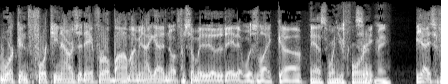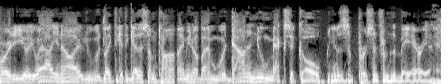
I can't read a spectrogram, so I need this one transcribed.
working 14 hours a day for Obama. I mean, I got a note from somebody the other day that was like, uh, Yes, when you forwarded Say- me. Yeah, I forwarded to you. Well, you know, I would like to get together sometime, you know, but I'm down in New Mexico. You know, as a person from the Bay Area. Yeah.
